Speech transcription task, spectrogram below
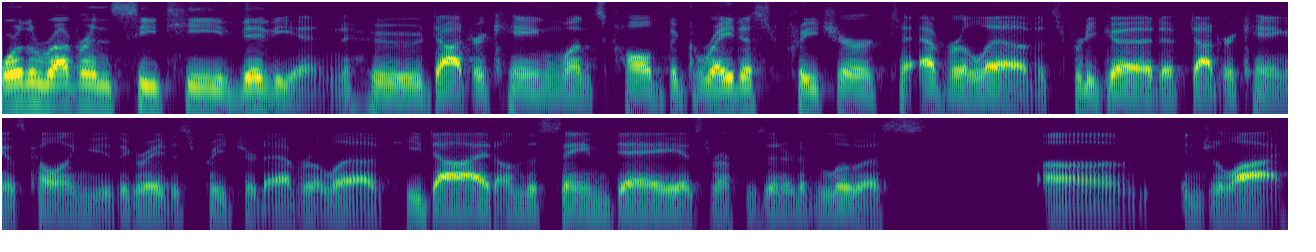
or the Reverend C.T. Vivian, who Dr. King once called the greatest preacher to ever live. It's pretty good if Dr. King is calling you the greatest preacher to ever live. He died on the same day as Representative Lewis um, in July.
